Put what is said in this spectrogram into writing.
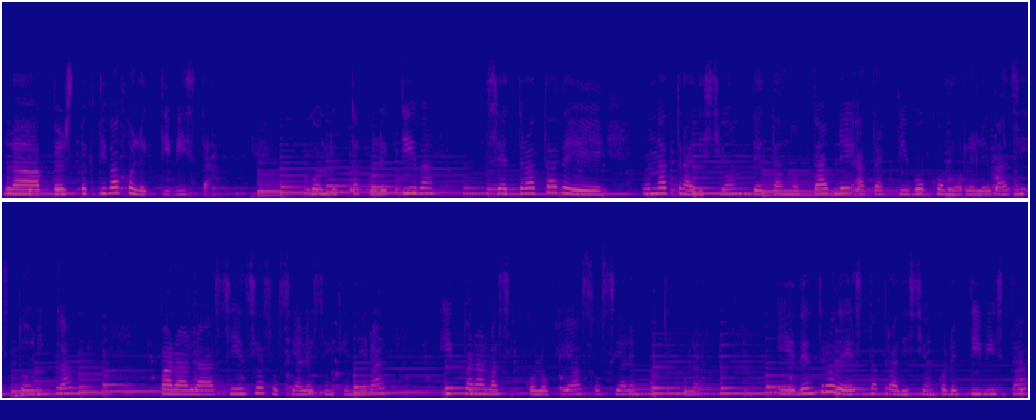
La perspectiva colectivista. Conducta colectiva. Se trata de una tradición de tan notable atractivo como relevancia histórica para las ciencias sociales en general y para la psicología social en particular. Eh, dentro de esta tradición colectivista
